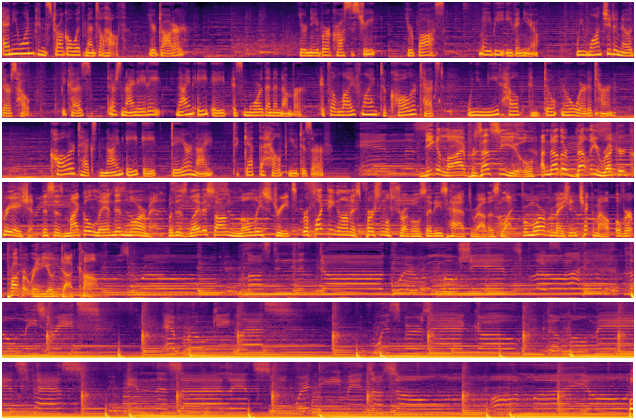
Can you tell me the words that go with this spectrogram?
Anyone can struggle with mental health. Your daughter, your neighbor across the street, your boss, maybe even you. We want you to know there's hope because there's 988. 988 is more than a number, it's a lifeline to call or text when you need help and don't know where to turn. Call or text 988 day or night to get the help you deserve. Deacon Live presents to you another Bentley record creation. This is Michael Landon Lorman with his latest song, Lonely Streets, reflecting on his personal struggles that he's had throughout his life. For more information, check him out over at prophetradio.com.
